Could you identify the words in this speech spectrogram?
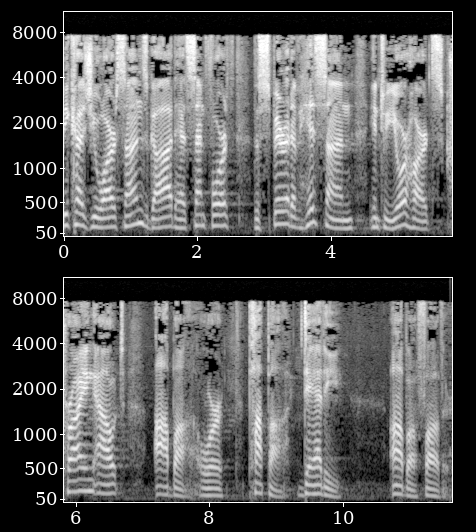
because you are sons, God has sent forth the Spirit of His Son into your hearts, crying out, Abba, or Papa, Daddy, Abba, Father.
